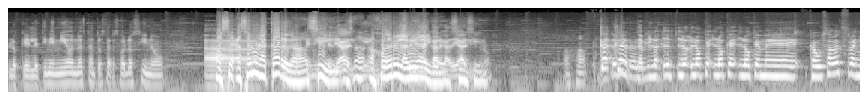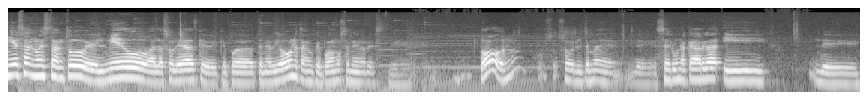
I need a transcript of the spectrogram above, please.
lo que le tiene miedo no es tanto estar solo, sino a hacer una carga, sí, a joderle la vida a alguien. Carga de alguien ¿no? Ajá. Claro, lo, que, lo, que, lo que me causaba extrañeza no es tanto el miedo a la soledad que, que pueda tener Jonathan o que podamos tener este, todos, ¿no? Sobre el tema de, de, ser una carga y de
